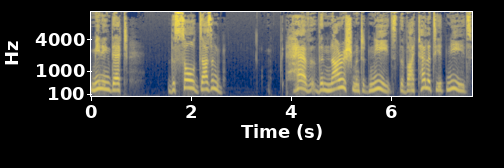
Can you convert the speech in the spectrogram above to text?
meaning that the soul doesn't have the nourishment it needs, the vitality it needs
